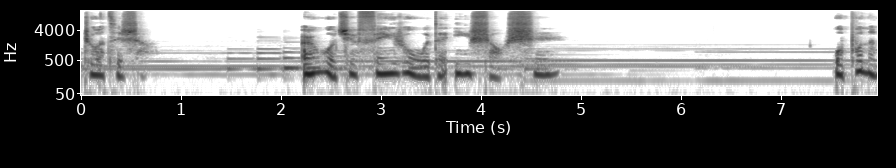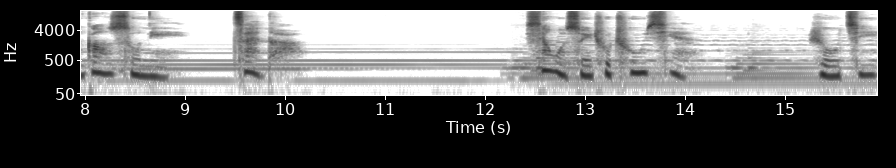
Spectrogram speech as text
桌子上，而我却飞入我的一首诗。我不能告诉你在哪，像我随处出现。如今，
